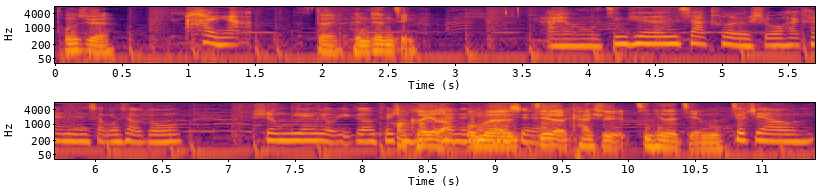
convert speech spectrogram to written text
同学。嗨呀。对，很正经。哎呀，我今天下课的时候还看见小罗小东身边有一个非常好看的女同学。我们接着开始今天的节目。就这样，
